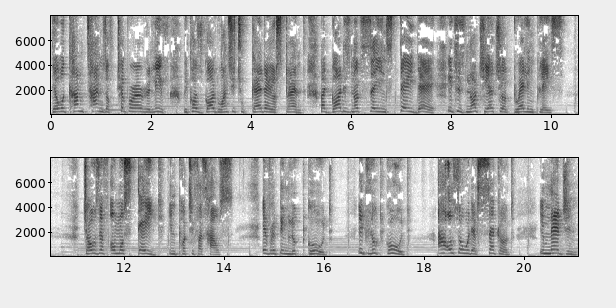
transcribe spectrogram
There will come times of temporary relief because God wants you to gather your strength. But God is not saying stay there. It is not yet your dwelling place. Joseph almost stayed in Potiphar's house. Everything looked good. It looked good. I also would have settled. Imagine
